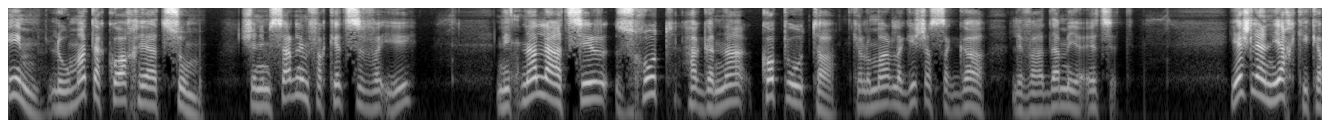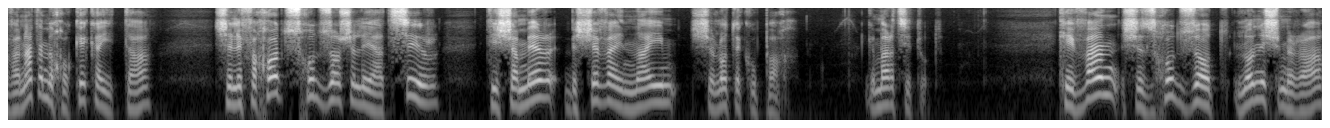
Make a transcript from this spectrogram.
אם לעומת הכוח העצום שנמסר למפקד צבאי, ניתנה לעציר זכות הגנה כה פעוטה, כלומר להגיש השגה לוועדה מייעצת. יש להניח כי כוונת המחוקק הייתה שלפחות זכות זו של העציר תישמר בשבע עיניים שלא תקופח. גמר ציטוט. כיוון שזכות זאת לא נשמרה,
